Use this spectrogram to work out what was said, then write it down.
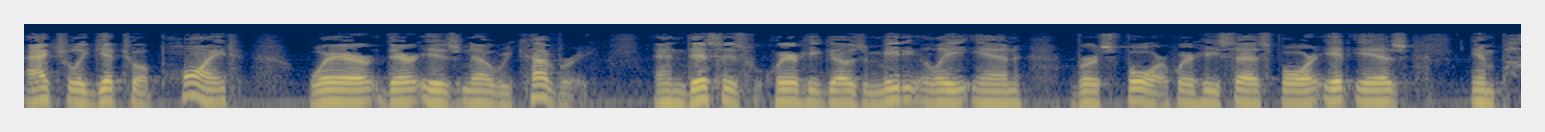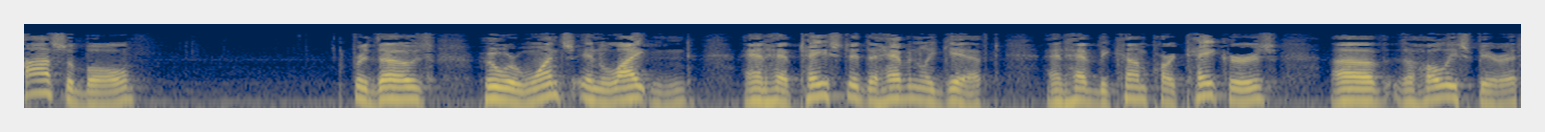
actually get to a point where there is no recovery. And this is where he goes immediately in verse 4, where he says, For it is impossible for those who were once enlightened and have tasted the heavenly gift and have become partakers of the Holy Spirit.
